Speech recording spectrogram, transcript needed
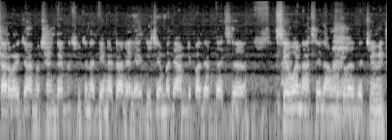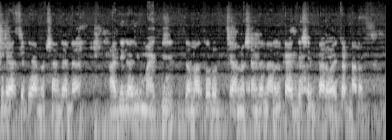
कारवाईच्या अनुषंगाने सूचना देण्यात आलेल्या आहेत. ज्याच्यामध्ये आमली पदार्थाचं सेवन असेल अंमली पदार्थाची विक्री असेल या अनुषंगानं अधिकाधिक माहिती जमा करून त्या अनुषंगाने आम्ही कायदेशीर कारवाई करणार आहोत.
